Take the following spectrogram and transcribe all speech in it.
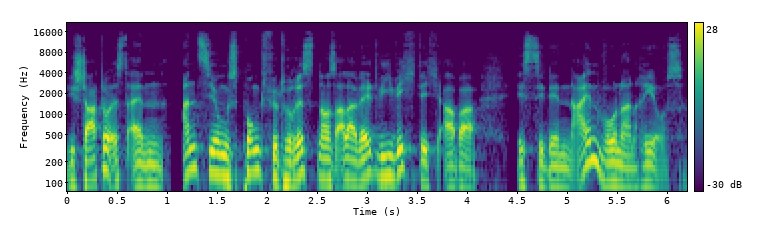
Die Statue ist ein Anziehungspunkt für Touristen aus aller Welt. Wie wichtig aber ist sie den Einwohnern Rios?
